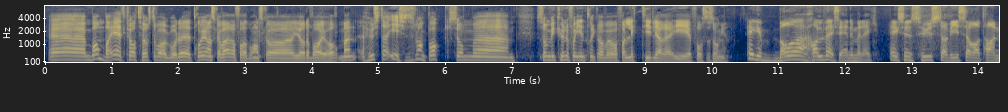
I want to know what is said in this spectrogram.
Eh, Bamba er et klart førstevalg, og det tror jeg han skal være for at man skal gjøre det bra i år. Men Hustad er ikke så langt bak som, eh, som vi kunne få inntrykk av i hvert fall litt tidligere i forsesongen. Jeg er bare halvveis enig med deg. Jeg syns Hustad viser at han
